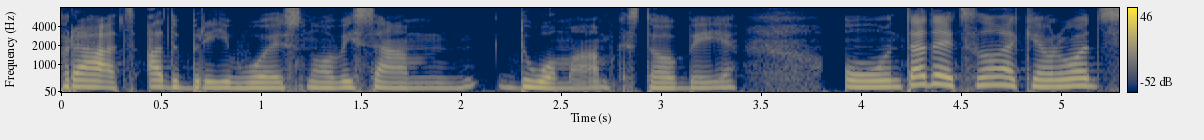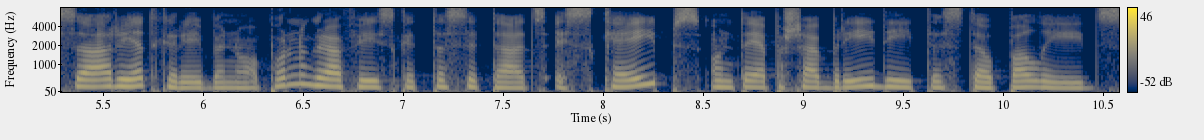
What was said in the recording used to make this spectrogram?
prāts atbrīvojas no visām domām, kas tev bija. Un tādēļ cilvēkiem rodas arī atkarība no pornogrāfijas, ka tas ir tāds escapes, un tajā pašā brīdī tas tev palīdz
